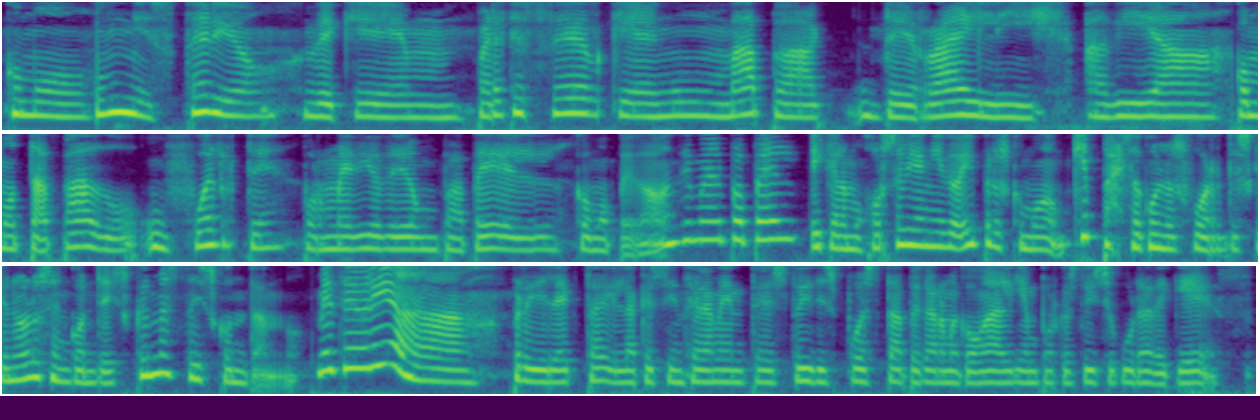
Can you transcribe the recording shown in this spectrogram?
como un misterio de que mm, parece ser que en un mapa de Riley había como tapado un fuerte por medio de un papel como pegado encima del papel y que a lo mejor se habían ido ahí, pero es como, ¿qué pasa con los fuertes que no los encontréis? ¿Qué me estáis contando? Mi teoría predilecta y la que sinceramente estoy dispuesta a pegarme con alguien porque estoy segura de que es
